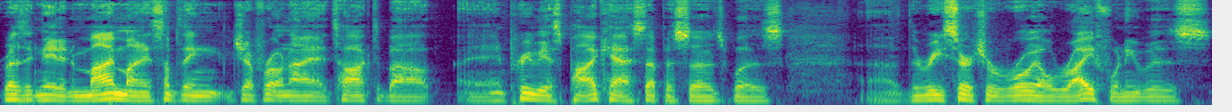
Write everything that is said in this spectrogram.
resonated in my mind is something Jeff Rowe and I had talked about in previous podcast episodes was uh, the researcher Royal Rife when he was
